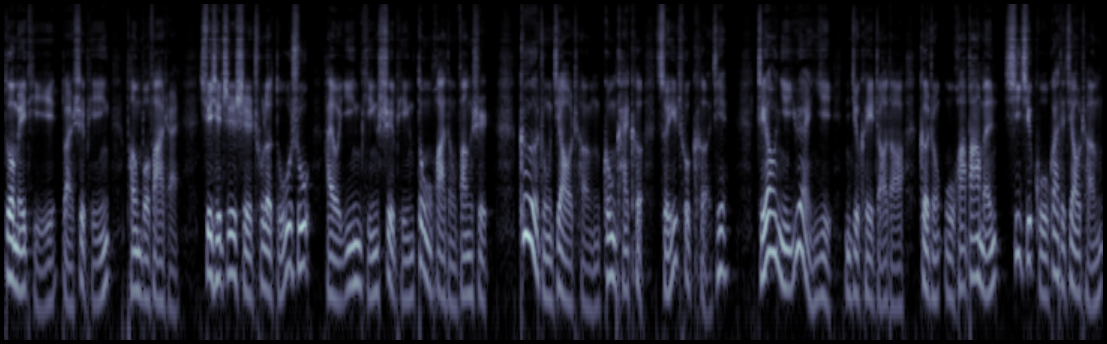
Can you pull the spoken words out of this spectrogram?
多媒体、短视频蓬勃发展，学习知识除了读书，还有音频、视频、动画等方式，各种教程、公开课随处可见。只要你愿意，你就可以找到各种五花八门、稀奇古怪的教程。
